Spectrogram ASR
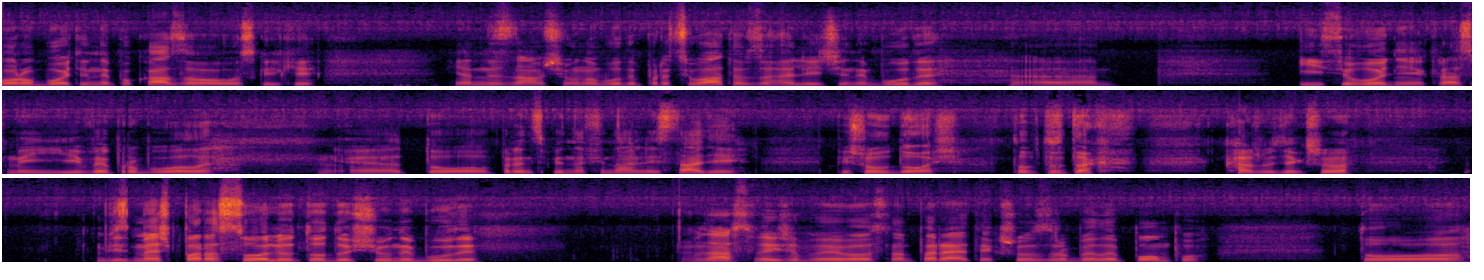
По роботі не показував, оскільки я не знав, чи воно буде працювати взагалі, чи не буде. Е, І сьогодні якраз ми її випробували, е, то в принципі на фінальній стадії пішов дощ. Тобто так кажуть, якщо візьмеш парасолю, то дощу не буде. У нас виявилось наперед. Якщо зробили помпу, то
